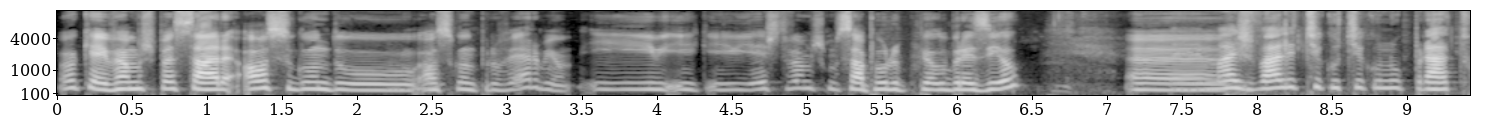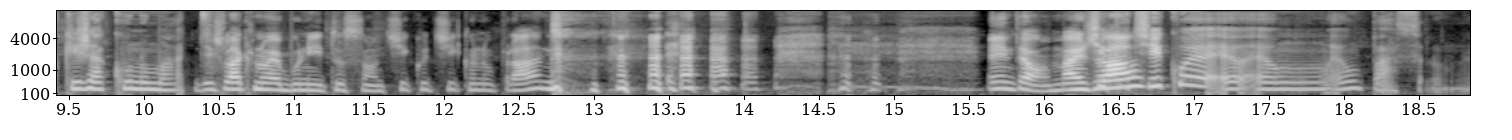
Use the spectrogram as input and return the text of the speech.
Ok, vamos passar ao segundo, ao segundo provérbio. E, e- e este vamos começar por, pelo Brasil. É, Ah, mais vale tico-tico no prato que jacu no mato. Diz lá que não é bonito o som. Chico-chico no prado. então, mais vale... Tico-tico é, é- é um, é um pássaro. né?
